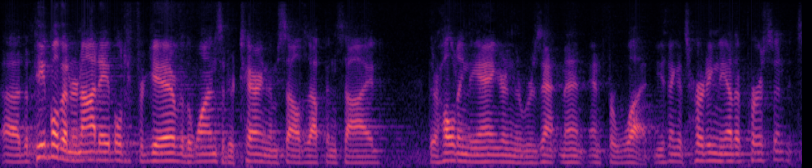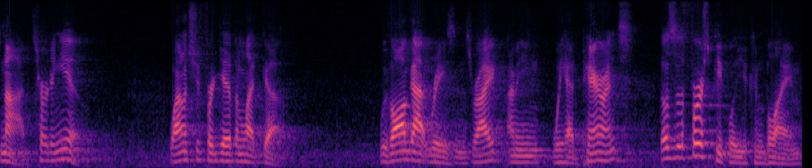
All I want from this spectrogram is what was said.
Uh, the people that are not able to forgive are the ones that are tearing themselves up inside. They're holding the anger and the resentment, and for what? Do you think it's hurting the other person? It's not, it's hurting you. Why don't you forgive and let go? We've all got reasons, right? I mean, we had parents. Those are the first people you can blame.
